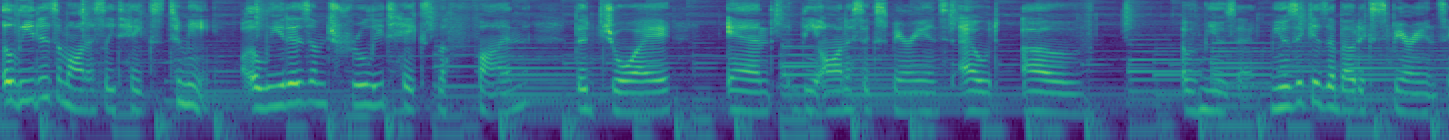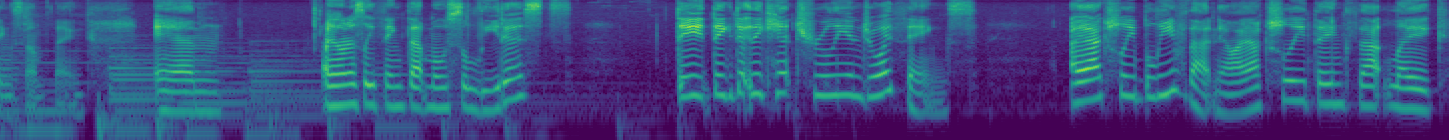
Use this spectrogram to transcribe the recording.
elitism honestly takes to me. Elitism truly takes the fun, the joy, and the honest experience out of of music. Music is about experiencing something. And I honestly think that most elitists they they they can't truly enjoy things. I actually believe that now. I actually think that like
